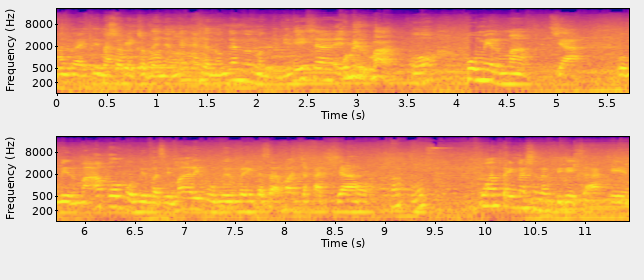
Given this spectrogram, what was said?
handwriting, na Sabi text, ko, ganyan, ganyan, ganun, ganun, magbibigay siya. Eh. Pumirma. Oo, pumirma siya. Pumirma ako, pumirma si Mari, pumirma yung kasama, tsaka siya. Tapos, one time na siya nagbigay sa akin.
